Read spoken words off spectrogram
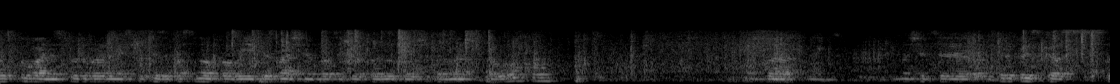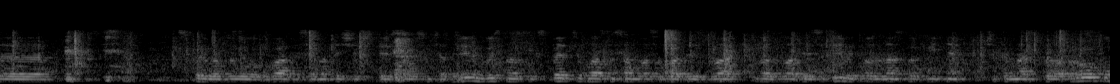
листування з приводу проведення експертизи постанови про її призначення 24 лютого 2014 року. Да. Значить, е, переписка з, власне, сам 2232 2233 від 11 квітня 2014 року.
